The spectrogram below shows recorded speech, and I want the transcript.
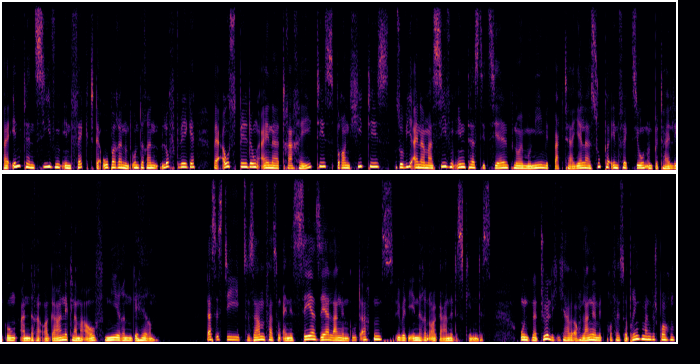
bei intensivem Infekt der oberen und unteren Luftwege, bei Ausbildung einer Tracheitis, Bronchitis sowie einer massiven interstitiellen Pneumonie mit bakterieller Superinfektion und Beteiligung anderer Organe, Klammer auf, Nieren, Gehirn. Das ist die Zusammenfassung eines sehr, sehr langen Gutachtens über die inneren Organe des Kindes. Und natürlich, ich habe auch lange mit Professor Brinkmann gesprochen.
